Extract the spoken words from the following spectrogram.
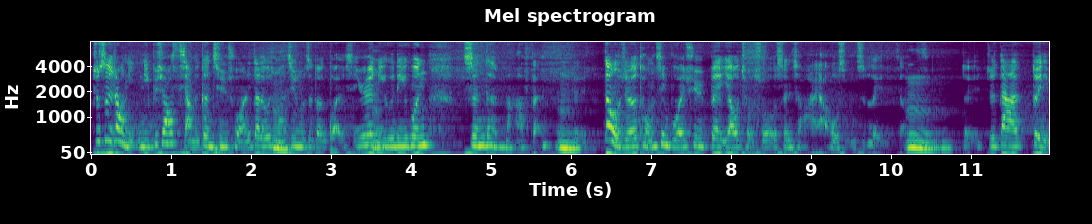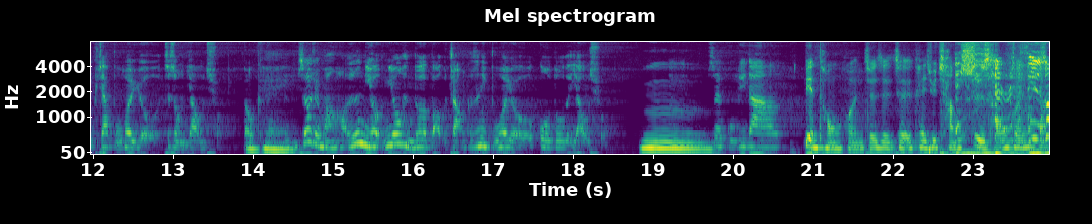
就是让你你必须要想的更清楚啊，你到底为什么要进入这段关系？嗯、因为离离婚真的很麻烦。嗯，对。但我觉得同性不会去被要求说生小孩啊或什么之类的这样子。嗯，对，就是大家对你比较不会有这种要求。OK，嗯，所以我觉得蛮好，就是你有你有很多的保障，可是你不会有过多的要求。嗯，所以鼓励大家变同婚，就是这可以去尝试 同婚。意思说，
